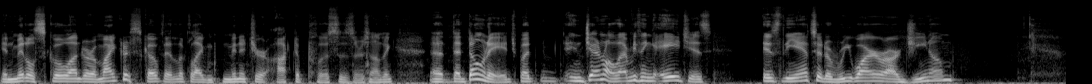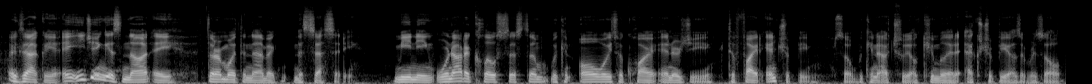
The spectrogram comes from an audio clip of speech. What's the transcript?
in middle school under a microscope that look like miniature octopuses or something uh, that don't age. But in general, everything ages. Is the answer to rewire our genome? Exactly. Aging is not a thermodynamic necessity meaning we're not a closed system. We can always acquire energy to fight entropy, so we can actually accumulate extropy as a result.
